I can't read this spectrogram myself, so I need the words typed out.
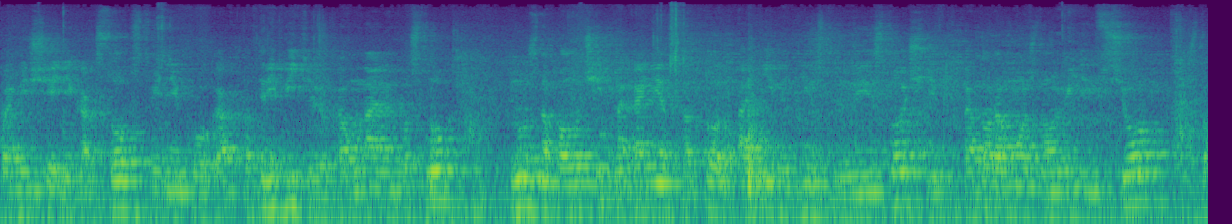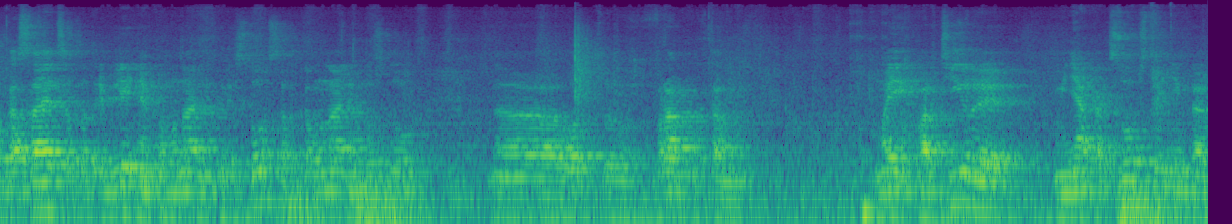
помещений, как собственнику, как потребителю коммунальных услуг, нужно получить наконец-то тот один единственный источник, в котором можно увидеть все, что касается потребления коммунальных ресурсов, коммунальных услуг, вот в рамках там, моей квартиры, меня как собственника,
